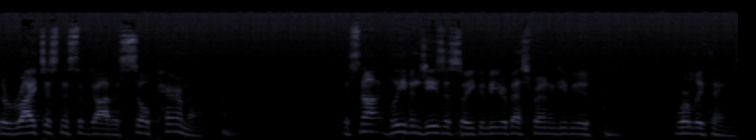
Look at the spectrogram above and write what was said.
the righteousness of God is so paramount. It's not believe in Jesus so he can be your best friend and give you worldly things.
